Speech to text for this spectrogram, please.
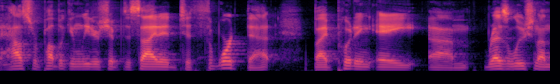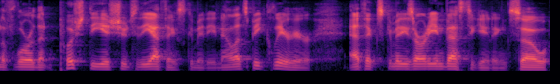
House Republican leadership decided to thwart that by putting a um, resolution on the floor that pushed the issue to the ethics committee. Now, let's be clear here: ethics committee is already investigating. So,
